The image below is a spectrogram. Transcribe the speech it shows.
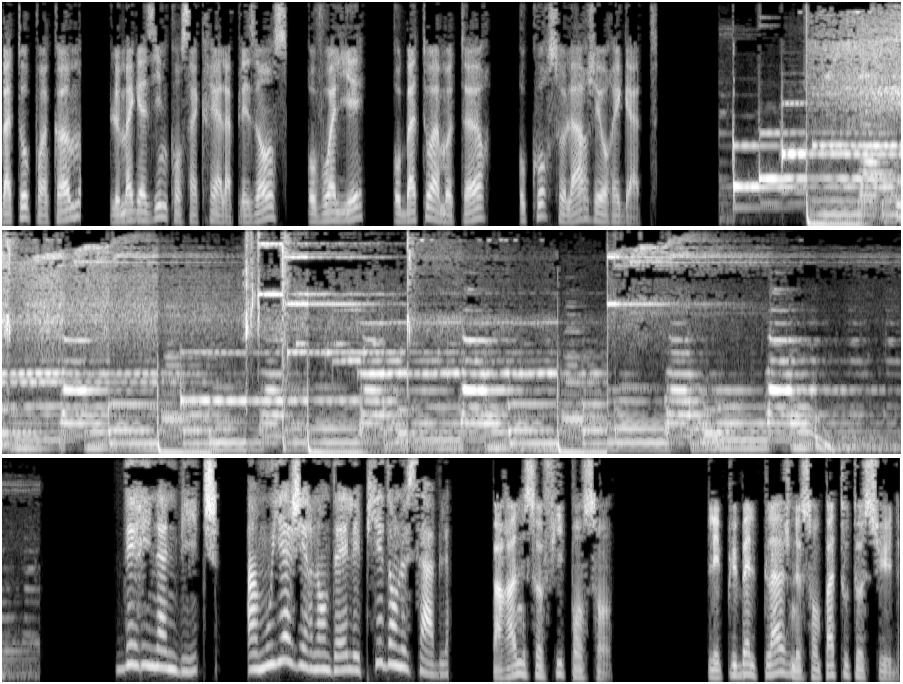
Bateau.com, le magazine consacré à la plaisance, aux voiliers, aux bateaux à moteur, aux courses au large et aux régates. Derrynan Beach, un mouillage irlandais les pieds dans le sable. Par Anne-Sophie Ponson. Les plus belles plages ne sont pas tout au sud.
